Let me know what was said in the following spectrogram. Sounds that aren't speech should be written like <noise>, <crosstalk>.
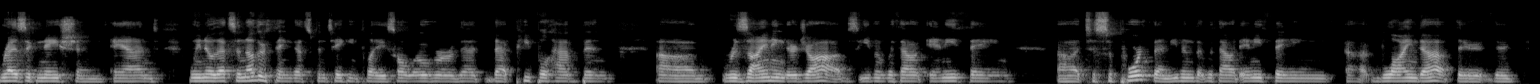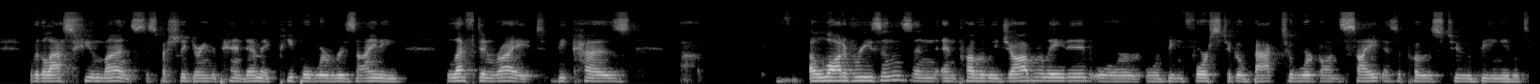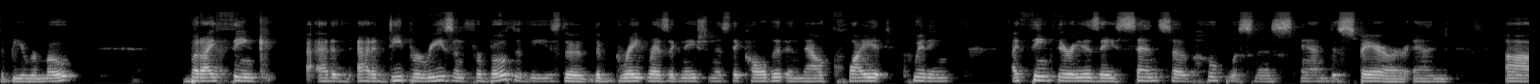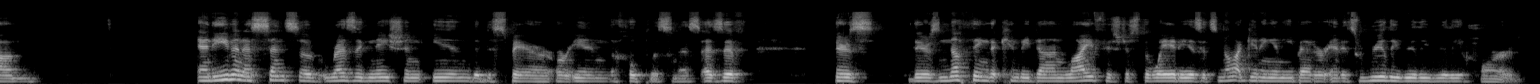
resignation and we know that's another thing that's been taking place all over that that people have been um, resigning their jobs even without anything uh, to support them, even without anything uh, lined up. They they over the last few months, especially during the pandemic, people were resigning left and right because uh, a lot of reasons and and probably job related or or being forced to go back to work on site as opposed to being able to be remote but i think at a, at a deeper reason for both of these the the great resignation as they called it and now quiet quitting i think there is a sense of hopelessness and despair and um, and even a sense of resignation in the despair or in the hopelessness as if there's there's nothing that can be done. Life is just the way it is. It's not getting any better and it's really really really hard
